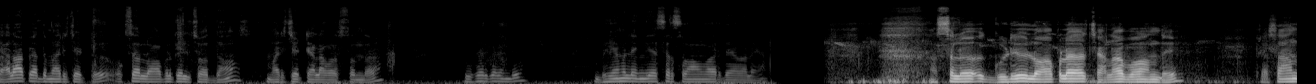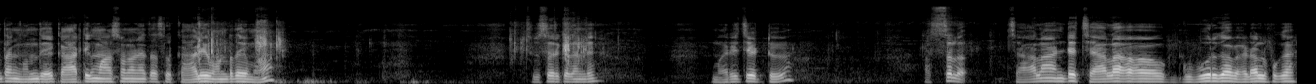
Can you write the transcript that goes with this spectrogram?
చాలా పెద్ద మర్రి చెట్టు. ఒకసారి లోపలికి వెళ్ళి చూద్దాం. మర్రి చెట్టు ఎలా వస్తుందో. చూసారు కదండి? భీమలింగేశ్వర స్వామివారి దేవాలయం. అసలు గుడి లోపల చాలా బాగుంది. ప్రశాంతంగా ఉంది. కార్తీక మాసంలోనైతే అసలు ఖాళీ ఉండదేమో. చూసారు కదండి? మర్రి చెట్టు. అస్సలు చాలా అంటే చాలా గుబూరుగా వెడల్పుగా.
